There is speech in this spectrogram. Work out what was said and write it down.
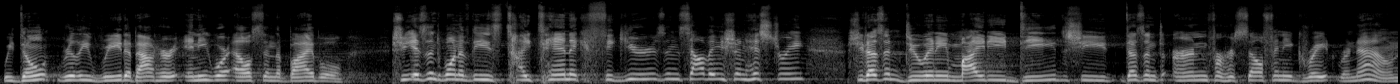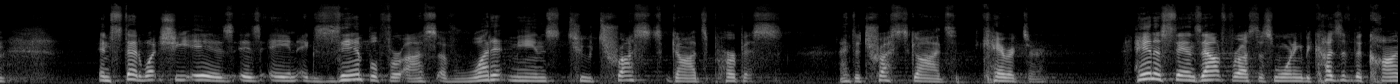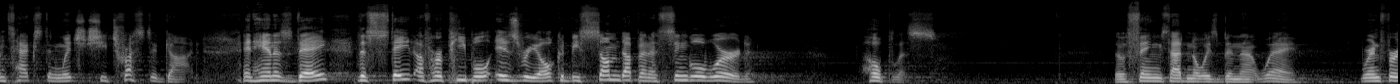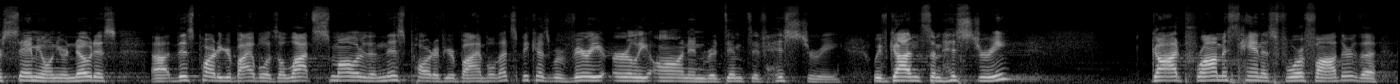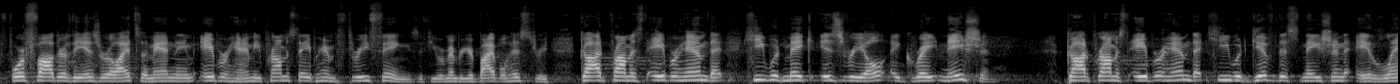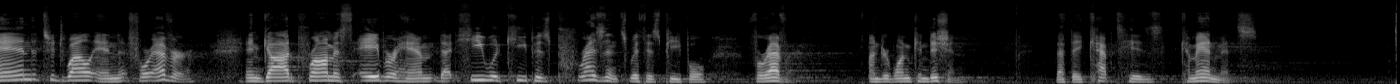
We don't really read about her anywhere else in the Bible. She isn't one of these titanic figures in salvation history. She doesn't do any mighty deeds. She doesn't earn for herself any great renown. Instead, what she is, is an example for us of what it means to trust God's purpose and to trust God's character. Hannah stands out for us this morning because of the context in which she trusted God. In Hannah's day, the state of her people, Israel, could be summed up in a single word hopeless. Though things hadn't always been that way. We're in 1 Samuel, and you'll notice uh, this part of your Bible is a lot smaller than this part of your Bible, that's because we're very early on in redemptive history. We've gotten some history. God promised Hannah's forefather, the forefather of the Israelites, a man named Abraham, he promised Abraham three things, if you remember your Bible history. God promised Abraham that he would make Israel a great nation. God promised Abraham that he would give this nation a land to dwell in forever. And God promised Abraham that he would keep his presence with his people forever, under one condition that they kept his commandments.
